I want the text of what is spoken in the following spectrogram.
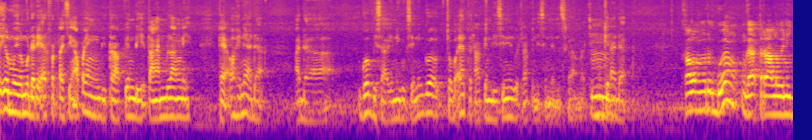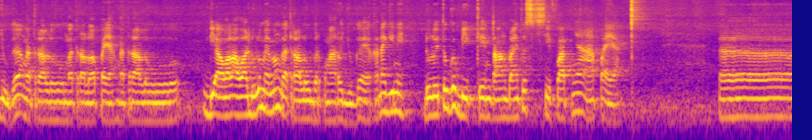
ilmu-ilmu dari advertising apa yang diterapin di tangan belang nih? Kayak oh ini ada ada gue bisa ini gue bisa ini gue coba ya terapin di sini gue terapin di sini dan segala macam. Hmm. Mungkin ada. Kalau menurut gue nggak terlalu ini juga, nggak terlalu nggak terlalu apa ya, nggak terlalu di awal-awal dulu memang nggak terlalu berpengaruh juga ya, karena gini dulu itu gue bikin tangan belang itu sifatnya apa ya, eh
